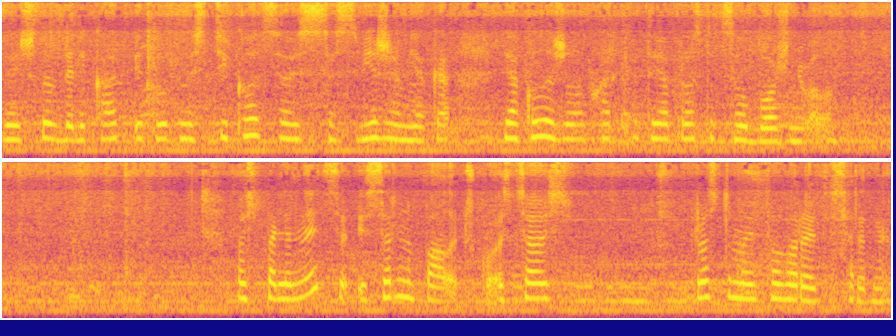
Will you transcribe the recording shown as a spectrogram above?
зайшли в делікат, і тут настільки це все свіже, м'яке. Я коли жила в Харкові, то я просто це обожнювала. Ось паляницю і сирну паличку. Ось це ось просто мої фаворити серед них.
